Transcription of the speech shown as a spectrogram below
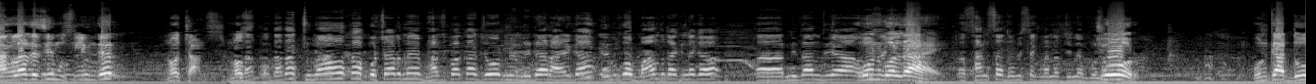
বাংলাদেশি মুসলিমদের নো চান্স নো স্কোপ दादा चुनाव का प्रचार में भाजपा का जो लीडर आएगा उनको बांध रखने का आ, निदान दिया कौन बोल रहा है सांसद अभिषेक मनोज जी ने बोला चोर उनका दो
